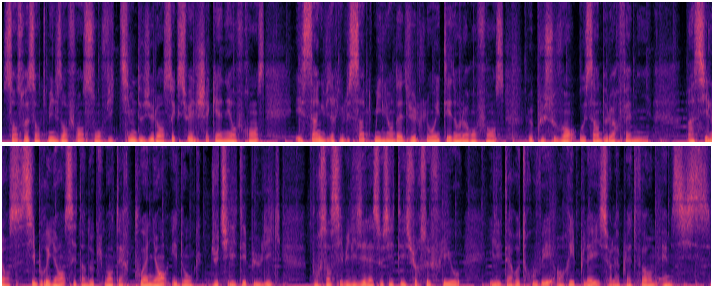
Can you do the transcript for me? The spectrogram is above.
160 000 enfants sont victimes de violences sexuelles chaque année en France et 5,5 millions d'adultes l'ont été dans leur enfance, le plus souvent au sein de leur famille. Un silence si bruyant, c'est un documentaire poignant et donc d'utilité publique pour sensibiliser la société sur ce fléau. Il est à retrouver en replay sur la plateforme M6.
